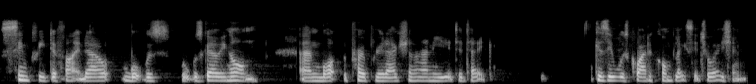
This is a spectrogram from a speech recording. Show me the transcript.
simply to find out what was, what was going on and what appropriate action I needed to take because it was quite a complex situation.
